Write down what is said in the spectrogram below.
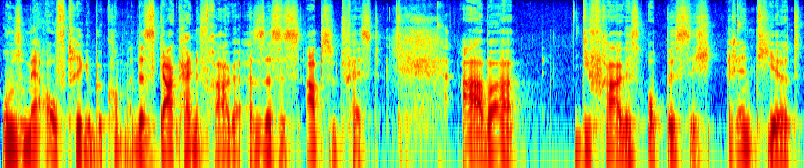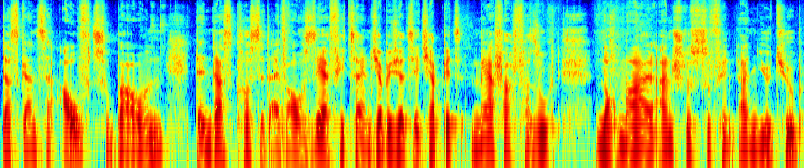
umso mehr Aufträge bekommt man. Das ist gar keine Frage. Also das ist absolut fest. Aber die Frage ist, ob es sich rentiert, das Ganze aufzubauen, denn das kostet einfach auch sehr viel Zeit. Ich habe euch erzählt, ich habe jetzt mehrfach versucht, nochmal Anschluss zu finden an YouTube,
